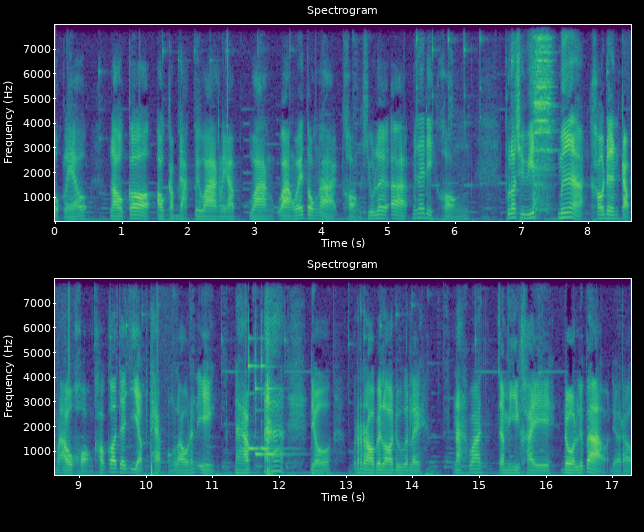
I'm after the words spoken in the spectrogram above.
ตกแล้ว เราก็เอากับดักไปวางเลยครับ วางวางไว้ตรงอ่าของคิลเลอร์อ่าไม่ใช่ดิของผู้รอดชีวิตเมื่อเขาเดินกลับมาเอาของเขาก็จะเหยียบแถบของเรานั่นเองนะครับ เดี๋ยวเราไปรอดูกันเลยนะว่าจะมีใครโดนหรือเปล่า เดี๋ยวเรา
